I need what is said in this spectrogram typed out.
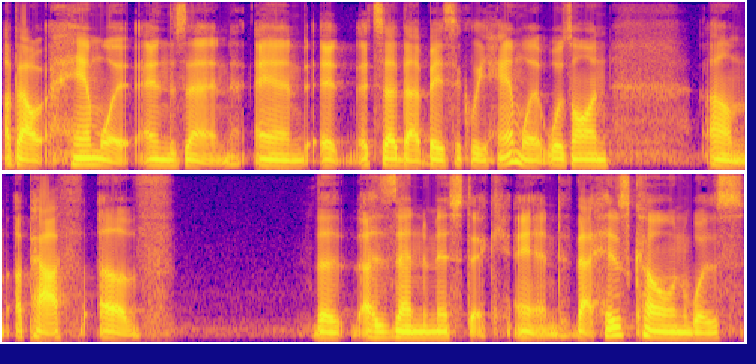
about Hamlet and Zen, and it it said that basically Hamlet was on um, a path of the a Zen mystic, and that his koan was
